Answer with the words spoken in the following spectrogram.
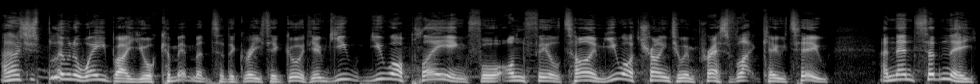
and I was just blown away by your commitment to the greater good. You, you, you are playing for on field time. You are trying to impress Vlatko too. And then suddenly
